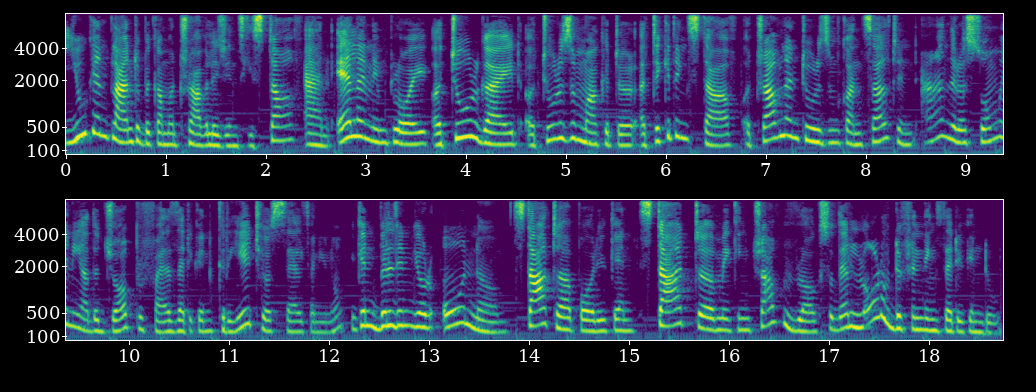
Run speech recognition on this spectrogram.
you can plan to become a travel agency staff, an airline employee, a tour guide, a tourism marketer, a ticketing staff, a travel and tourism consultant, and there are so many other job profiles that you can create yourself and you know you can build in your own uh, startup or you can start start uh, making travel vlogs. So there are a lot of different things that you can do.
